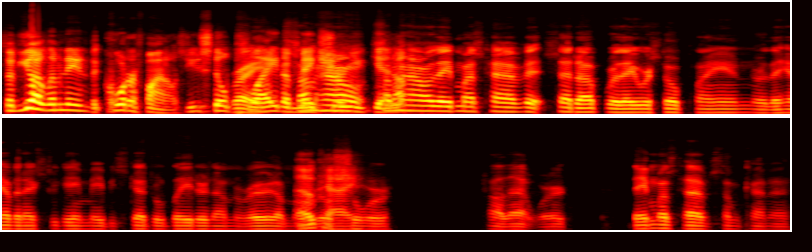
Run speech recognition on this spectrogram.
so if you got eliminated in the quarterfinals, you still Right. play to make sure Somehow- you get up. somehow they must have it set up where they were still playing, or they have an extra game maybe scheduled later down the road. I'm not real sure how that works. They must have some kind of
